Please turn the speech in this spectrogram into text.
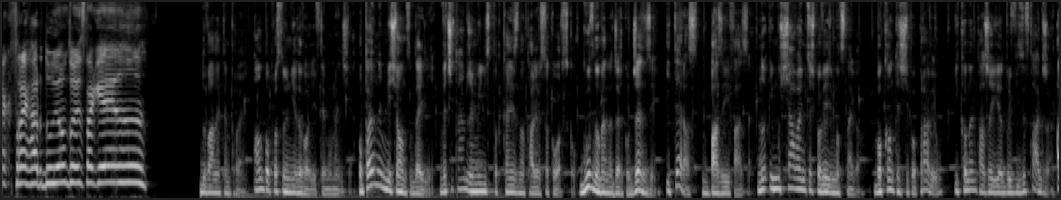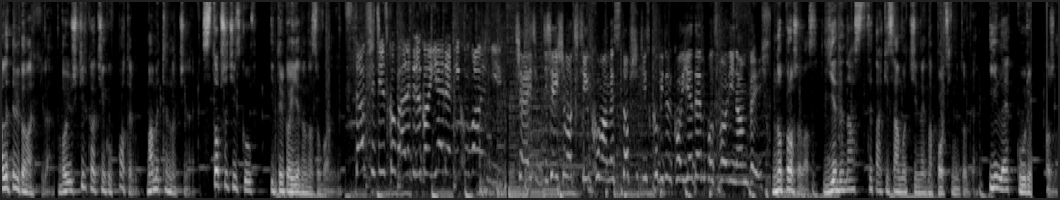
jak tryhardują, to jest takie... e, budowany ten projekt. On po prostu nie dowodzi w tym momencie. Po pełnym miesiącu daily wyczytałem, że mieli spotkanie z Natalią Sokołowską, główną menedżerką Gen Z i teraz bazy i fazy. No i musiałem im coś powiedzieć mocnego, bo kontent się poprawił i komentarze i odbiór widzów także. Ale tylko na chwilę, bo już kilka odcinków po tym mamy ten odcinek. 100 przycisków i tylko jeden nas uwolni. 100 przycisków, ale tylko. Cześć, w dzisiejszym odcinku mamy 100 przycisków i tylko jeden pozwoli nam wyjść. No proszę was, jedenasty taki sam odcinek na polskim YouTubie. Ile kurwa można?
